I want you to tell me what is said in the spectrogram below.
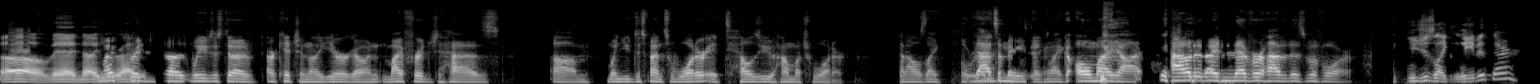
oh man, no, my you're right. fridge does. We just did our- our kitchen a year ago, and my fridge has, um, when you dispense water, it tells you how much water. And I was like, Oh, really? that's amazing. Like, oh my god, how did I never have this before? You just like leave it there?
